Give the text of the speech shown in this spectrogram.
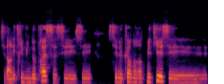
c'est dans les tribunes de presse, c'est, le cœur de notre métier. C'est,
